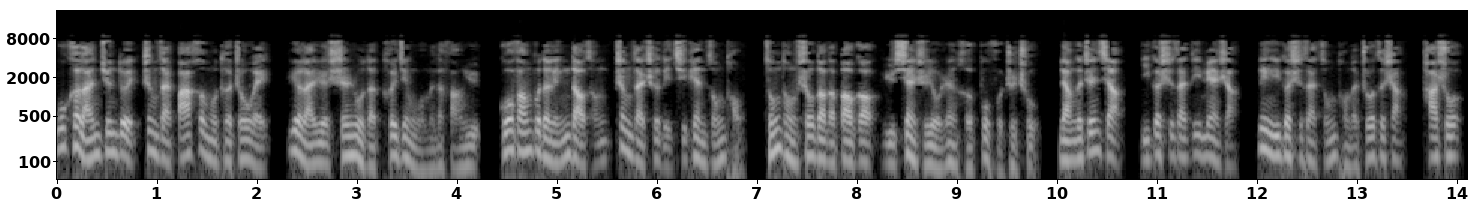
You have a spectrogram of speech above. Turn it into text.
乌克兰军队正在巴赫穆特周围越来越深入的推进我们的防御。国防部的领导层正在彻底欺骗总统，总统收到的报告与现实有任何不符之处。两个真相，一个是在地面上，另一个是在总统的桌子上。他说，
